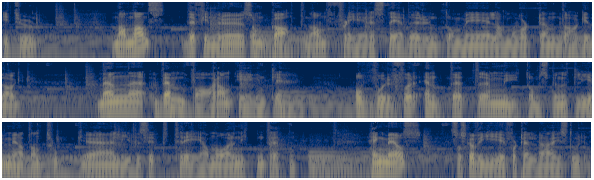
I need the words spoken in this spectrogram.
i turn. Navnet hans det finner du som gatenavn flere steder rundt om i landet vårt en dag i dag. Men uh, hvem var han egentlig? Og hvorfor endte et myteomspunnet liv med at han tok livet sitt 3.1.1913? Heng med oss, så skal vi fortelle deg historien.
